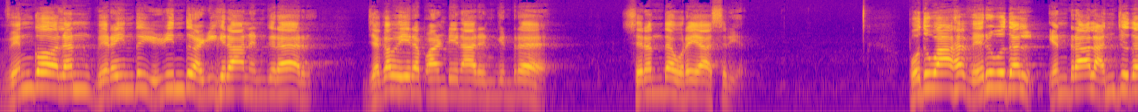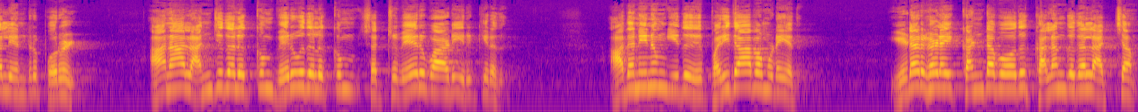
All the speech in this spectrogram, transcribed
வெங்கோலன் விரைந்து இழிந்து அழிகிறான் என்கிறார் ஜெகவீர பாண்டியனார் என்கின்ற சிறந்த உரையாசிரியர். பொதுவாக வெறுவுதல் என்றால் அஞ்சுதல் என்று பொருள். ஆனால் அஞ்சுதலுக்கும் வெறுவுதலுக்கும் சற்று வேறுபாடு இருக்கிறது. அதனினும் இது பரிதாபமுடையது. இடர்களை கண்டபோது கலங்குதல் அச்சம்.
